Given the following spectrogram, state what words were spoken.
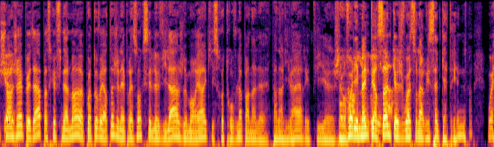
Changer un peu d'air parce que finalement, Puerto Vallarta, j'ai l'impression que c'est le village de Montréal qui se retrouve là pendant le pendant l'hiver. Et puis, euh, je vois les mêmes personnes que je vois sur la rue Sainte-Catherine. Ouais.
